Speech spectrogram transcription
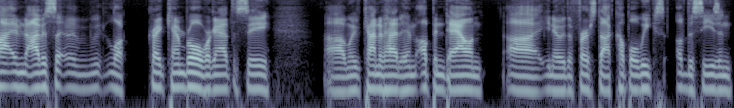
And obviously, uh, look, Craig Kimbrel, we're going to have to see Um, we've kind of had him up and down, uh, you know, the first uh, couple of weeks of the season.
